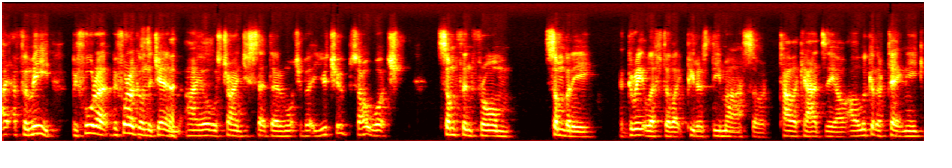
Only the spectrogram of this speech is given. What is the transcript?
I, for me, before I before I go in the gym, I always try and just sit down and watch a bit of YouTube. So I'll watch something from somebody, a great lifter like Pyrros Dimas or Talakhadze. I'll, I'll look at their technique,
